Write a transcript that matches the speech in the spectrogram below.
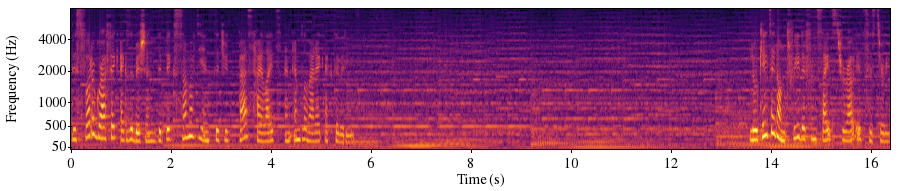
This photographic exhibition depicts some of the Institute's past highlights and emblematic activities. Located on three different sites throughout its history,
